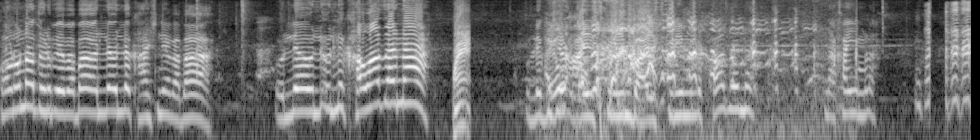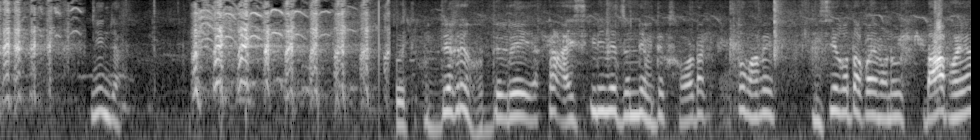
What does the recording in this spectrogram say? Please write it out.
করোনা ধরবে বাবা উল্লে উল্লে খাস নে বাবা। উল্লে উল্লে খাওয়া যায় না। উল্লে কিসের আইসক্রিম বা আইসক্রিম খাওয়া যায় না। না খাই আমরা। নিন যা। দেখ রে দেখ রে একটা আইসক্রিমের জন্য দেখ সবাটা কতভাবে মিশিয়ে কথা কয় মানুষ বাপ হয়া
